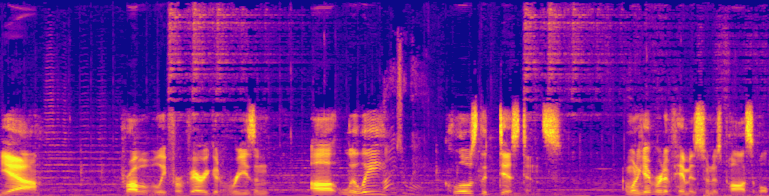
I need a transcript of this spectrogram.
Yeah. Probably for very good reason. Uh, Lily, Right close the distance. I want to get rid of him as soon as possible.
